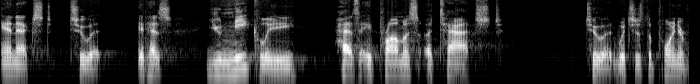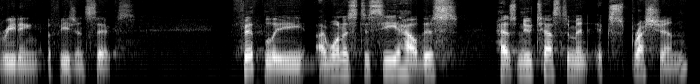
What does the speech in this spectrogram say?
annexed to it. It has uniquely has a promise attached to it, which is the point of reading Ephesians 6. Fifthly, I want us to see how this has New Testament expression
